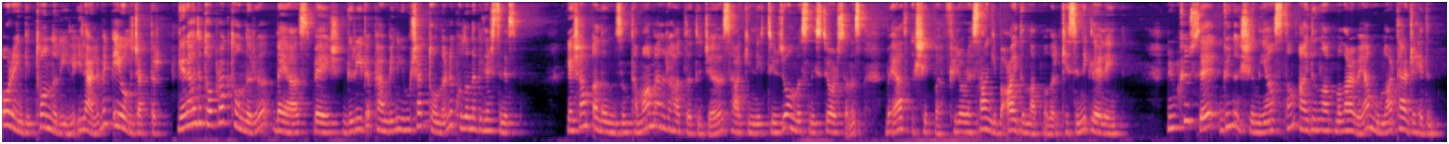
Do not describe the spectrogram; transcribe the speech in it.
o rengin tonları ile ilerlemek iyi olacaktır. Genelde toprak tonları beyaz, bej, gri ve pembenin yumuşak tonlarını kullanabilirsiniz. Yaşam alanınızın tamamen rahatlatıcı, sakinleştirici olmasını istiyorsanız beyaz ışık ve floresan gibi aydınlatmaları kesinlikle eleyin. Mümkünse gün ışığını yansıtan aydınlatmalar veya mumlar tercih edin.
